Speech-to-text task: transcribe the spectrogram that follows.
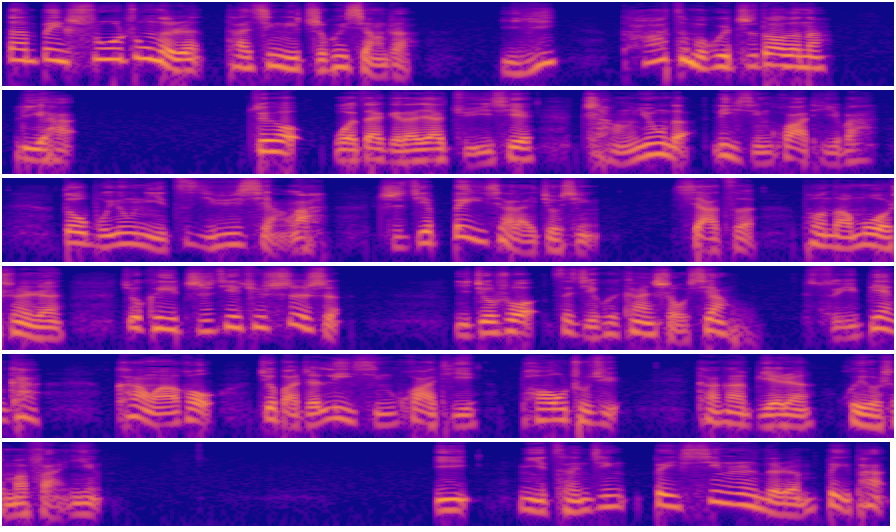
但被说中的人，他心里只会想着：咦，他怎么会知道的呢？厉害！最后，我再给大家举一些常用的例行话题吧，都不用你自己去想了，直接背下来就行。下次碰到陌生人，就可以直接去试试。你就说自己会看手相，随便看，看完后就把这例行话题抛出去，看看别人会有什么反应。一，你曾经被信任的人背叛，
